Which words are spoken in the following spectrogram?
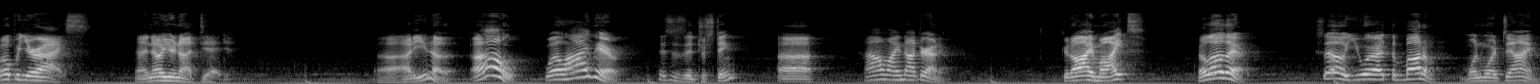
Open your eyes. I know you're not dead. Uh, how do you know that? Oh, well, hi there. This is interesting. Uh, how am I not drowning? Good eye, mate. Hello there. So, you are at the bottom. One more time.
